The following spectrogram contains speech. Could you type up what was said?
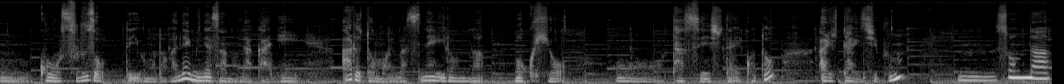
うん、こうするぞっていうものがね皆さんの中にあると思いますね。いろんな目標達成したいことありたい自分、うん、そんな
